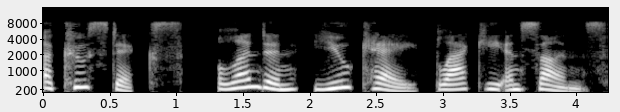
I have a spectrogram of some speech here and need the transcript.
Acoustics. London, UK, Blackie and Sons.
